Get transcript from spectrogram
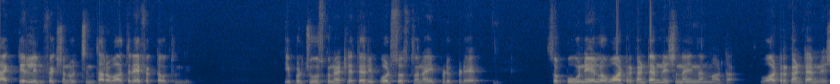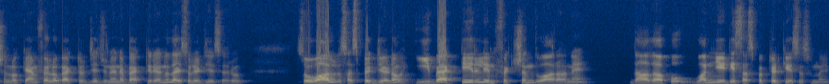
bacterial infection వచ్చిన తర్వాతనే ఎఫెక్ట్ అవుతుంది. ఇప్పుడు చూసుకున్నట్లయితే రిపోర్ట్స్ వస్తున్నాయి ఇప్పుడిప్పుడే. సో పూణేలో వాటర్ కంటామినేషన్ అయిందనమాట వాటర్ కంటామినేషన్లో క్యాంఫెలో బ్యాక్టీరియా జెజున్ అనే బ్యాక్టీరియా అనేది ఐసోలేట్ చేశారు. సో వాళ్ళు సస్పెక్ట్ చేయడం ఈ బ్యాక్టీరియల్ ఇన్ఫెక్షన్ ద్వారానే దాదాపు వన్ ఎయిటీ సస్పెక్టెడ్ కేసెస్ ఉన్నాయి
